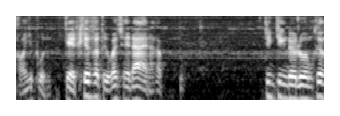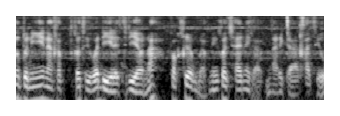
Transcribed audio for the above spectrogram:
ของญี่ปุ่น เกรดเครื่องก็ถือว่าใช้ได้นะครับ จริง ๆ โดยรวมเครื่องตัวนี้นะครับ ก็ถือว่าดีเลยทีเดียวนะ เพราะเครื่องแบบนี้ก็ใช้ในกับนาฬิกาคาซิโอ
